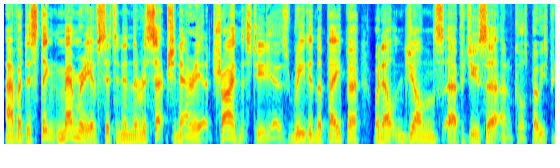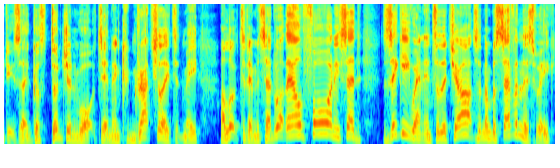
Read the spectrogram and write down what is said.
I have a distinct memory of sitting in the reception area at Trident Studios reading the paper when Elton John's uh, producer, and of course Bowie's producer, Gus Dudgeon, walked in and congratulated me. I looked at him and said, What the hell for? And he said, Ziggy went into the charts at number seven this week.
